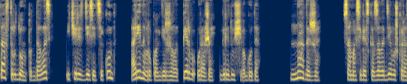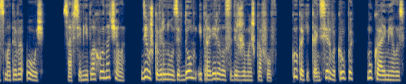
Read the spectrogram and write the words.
Та с трудом поддалась, и через десять секунд Арина в руках держала первый урожай грядущего года. «Надо же!» — сама себе сказала девушка, рассматривая овощ. «Совсем неплохое начало». Девушка вернулась в дом и проверила содержимое шкафов. Кое-какие консервы, крупы, мука имелась.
